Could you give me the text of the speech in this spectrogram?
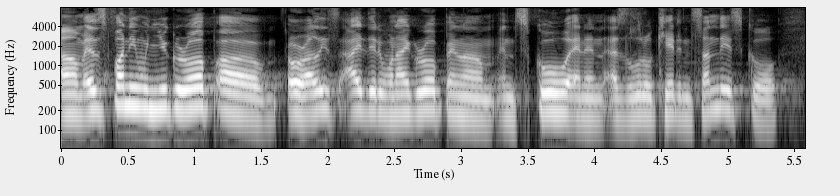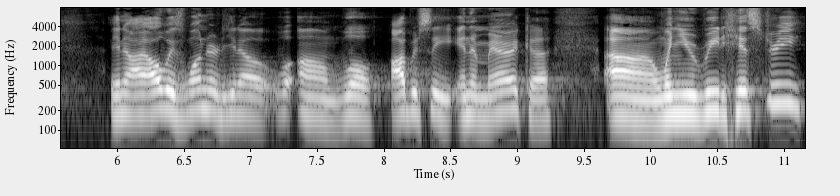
Um, it's funny when you grow up, uh, or at least I did when I grew up in, um, in school and in, as a little kid in Sunday school. You know, I always wondered, you know, um, well, obviously in America, uh, when you read history,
